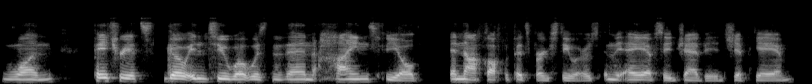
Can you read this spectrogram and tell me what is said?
one. Patriots go into what was then Heinz Field and knock off the Pittsburgh Steelers in the AFC Championship game.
